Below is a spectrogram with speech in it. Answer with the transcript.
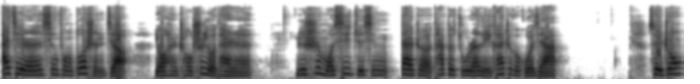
埃及人信奉多神教，又很仇视犹太人，于是摩西决心带着他的族人离开这个国家。最终，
